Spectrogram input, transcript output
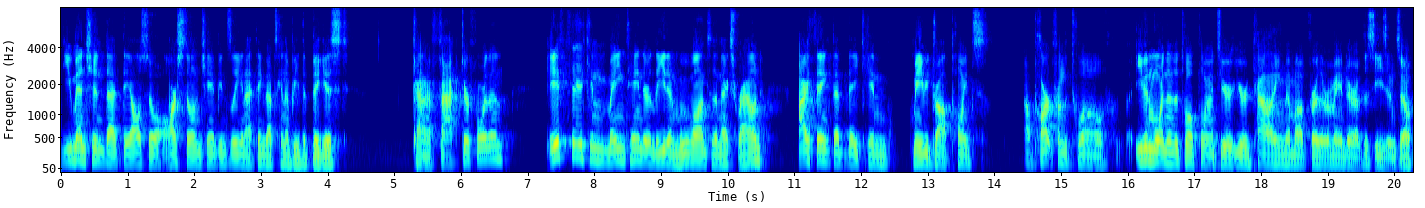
you mentioned that they also are still in Champions League, and I think that's going to be the biggest kind of factor for them. If they can maintain their lead and move on to the next round, I think that they can maybe drop points apart from the 12, even more than the 12 points you're you're tallying them up for the remainder of the season. So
